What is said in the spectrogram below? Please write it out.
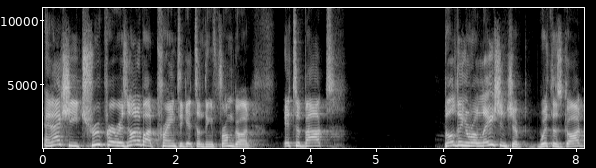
And actually, true prayer is not about praying to get something from God, it's about building a relationship with this God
